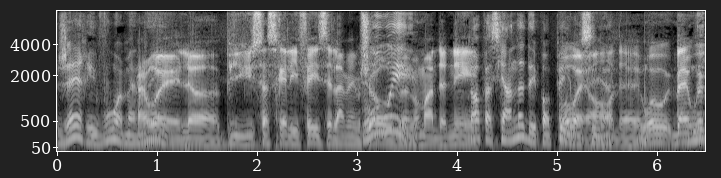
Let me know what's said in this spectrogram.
gérez-vous un moment Ah donné. ouais, là. Puis ça serait les filles, c'est la même chose. Oui, oui. À un moment donné. Non, parce qu'il y en a des papiers ouais, aussi. on- hein. euh, ouais, ouais, ben oui,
